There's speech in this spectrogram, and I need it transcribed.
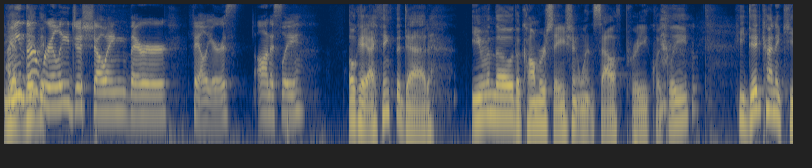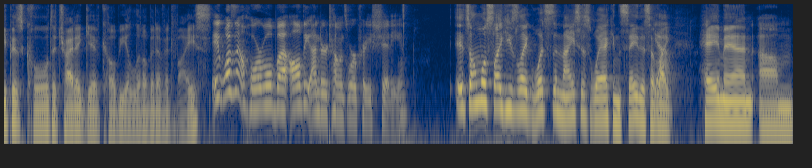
I mean, they- they're they- really just showing their failures, honestly. Okay, I think the dad, even though the conversation went south pretty quickly, he did kind of keep his cool to try to give Kobe a little bit of advice. It wasn't horrible, but all the undertones were pretty shitty. It's almost like he's like, "What's the nicest way I can say this?" Of Yeah. like, "Hey, man, um,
